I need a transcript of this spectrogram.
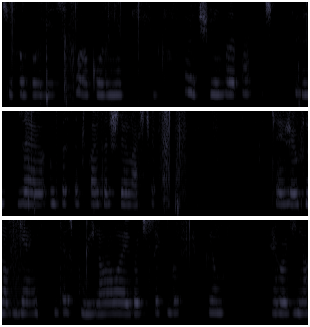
cicho, bo jest ogólnie 24.14. Czyli, że już nowy dzień. I jest późno, a moje rodzice chyba śpią. Moja rodzina.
